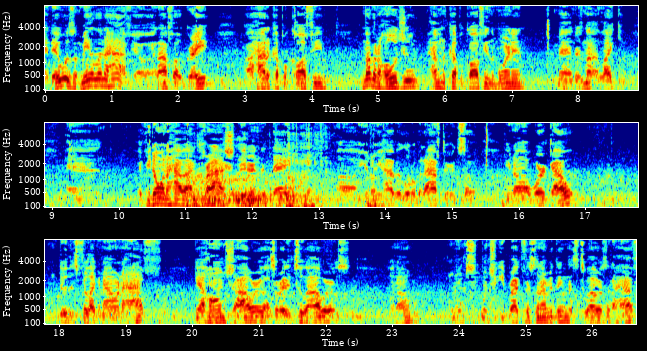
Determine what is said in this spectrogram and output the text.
and it was a meal and a half, yo. And I felt great. I had a cup of coffee. I'm not gonna hold you. Having a cup of coffee in the morning, man, there's nothing like it. And if you don't want to have that crash later in the day, uh, you know, you have it a little bit after. And so you know, I work out, do this for like an hour and a half, get home, shower. That's already two hours. You know, once you, once you eat breakfast and everything, that's two hours and a half.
